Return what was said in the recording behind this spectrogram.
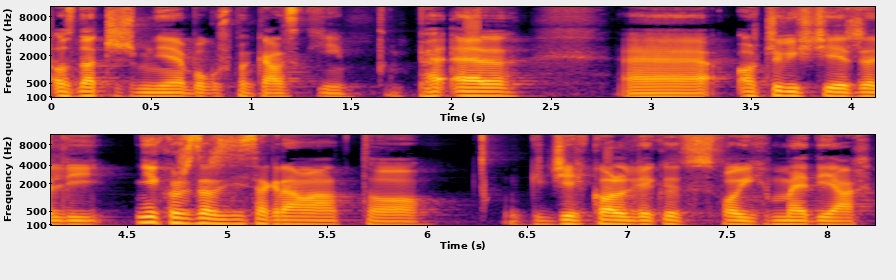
oznaczysz mnie boguszpękalski.pl. Oczywiście, jeżeli nie korzystasz z Instagrama, to gdziekolwiek w swoich mediach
